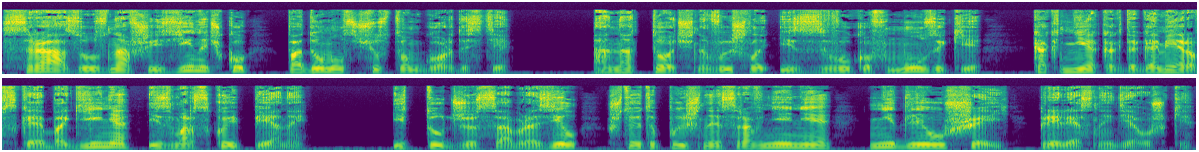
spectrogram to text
сразу узнавший Зиночку, подумал с чувством гордости. Она точно вышла из звуков музыки, как некогда гомеровская богиня из морской пены. И тут же сообразил, что это пышное сравнение не для ушей прелестной девушки.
